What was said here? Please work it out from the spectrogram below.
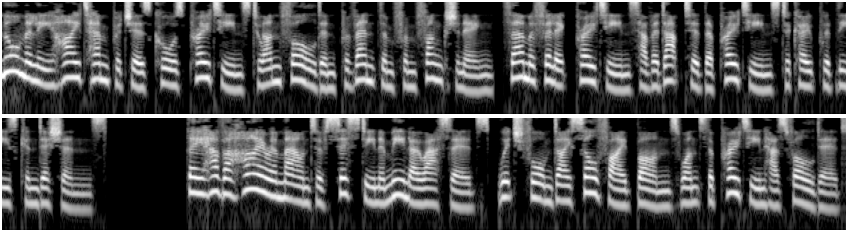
Normally high temperatures cause proteins to unfold and prevent them from functioning. Thermophilic proteins have adapted their proteins to cope with these conditions. They have a higher amount of cysteine amino acids, which form disulfide bonds once the protein has folded.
